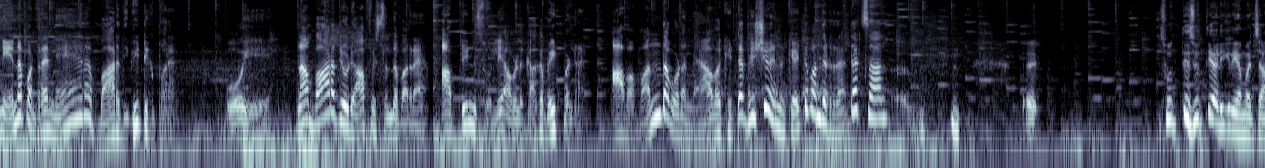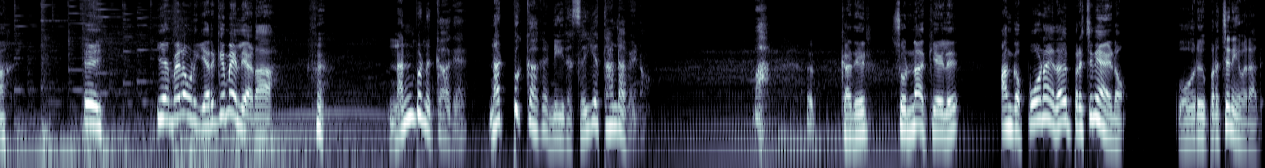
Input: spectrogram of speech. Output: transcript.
நீ என்ன பண்ற? நேரா பாரதி வீட்டுக்கு போற. போய் நான் பாரதியோட ஆபீஸ்ல இருந்து வர்றேன் அப்படின்னு சொல்லி அவளுக்காக வெயிட் பண்றேன். அவ வந்த உடனே அவகிட்ட விஷயம் என்ன கேட்டு வந்துடுறேன். தட்ஸ் ஆல் சுத்தி சுத்தி அடிக்கிறியா மச்சான்? ஏய் என் மேல உனக்கு இறக்கமே இல்லையாடா? நண்பனுக்காக நட்புக்காக நீ இதை செய்ய தாண்டா வேணும். கதிர் சொன்னா கேளு. அங்க போனா ஏதாவது பிரச்சனை ஆயிடும் ஒரு பிரச்சனையும் வராது.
